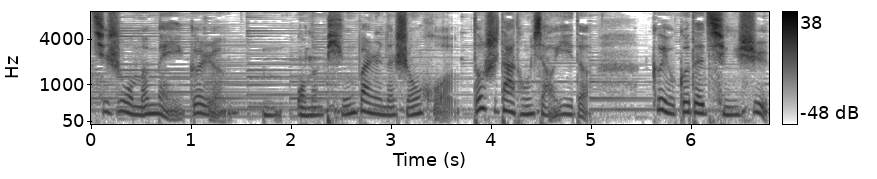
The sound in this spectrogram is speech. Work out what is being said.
其实我们每一个人，嗯，我们平凡人的生活都是大同小异的，各有各的情绪，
